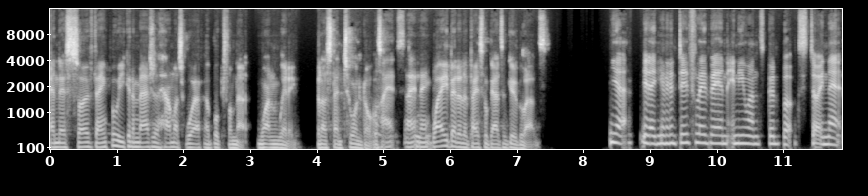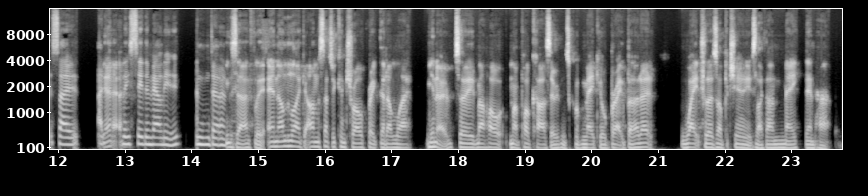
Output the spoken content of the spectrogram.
And they're so thankful. You can imagine how much work I booked from that one wedding but I spent two hundred dollars. Right, certainly. Way better than Facebook ads and Google ads. Yeah, yeah, you can definitely be in anyone's good books doing that. So I yeah. definitely see the value in doing exactly. That. And I'm like, I'm such a control freak that I'm like, you know, so my whole my podcast, everything's called Make Your Break, but I don't wait for those opportunities. Like I make them happen.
